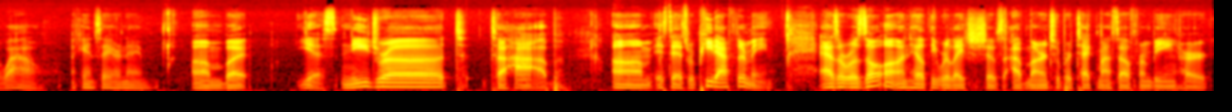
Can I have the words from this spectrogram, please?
Wow, I can't say her name. Um, but yes, Nedra Tawwab. Um, it says, repeat after me. As a result of unhealthy relationships, I've learned to protect myself from being hurt.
